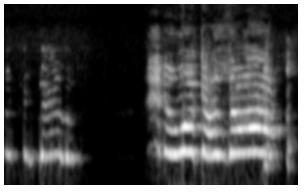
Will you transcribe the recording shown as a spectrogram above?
tá entendendo? Eu vou casar!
